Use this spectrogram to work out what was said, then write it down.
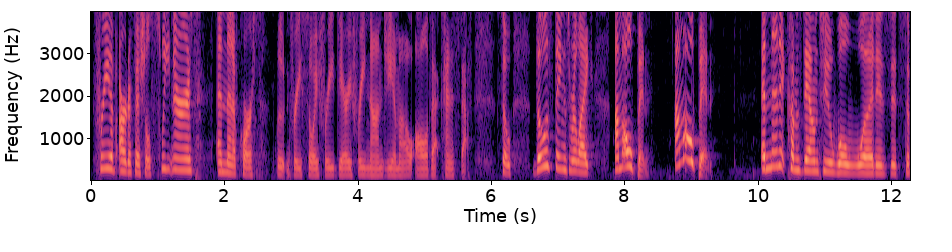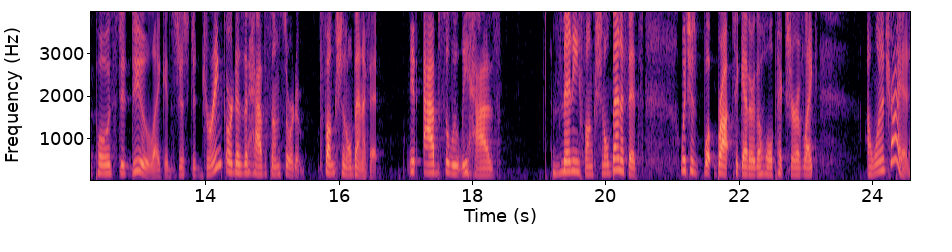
free of artificial sweeteners, and then, of course, gluten free, soy free, dairy free, non GMO, all of that kind of stuff. So those things were like, I'm open. I'm open. And then it comes down to, well, what is it supposed to do? Like it's just a drink or does it have some sort of functional benefit? It absolutely has many functional benefits, which is what brought together the whole picture of like, I want to try it.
